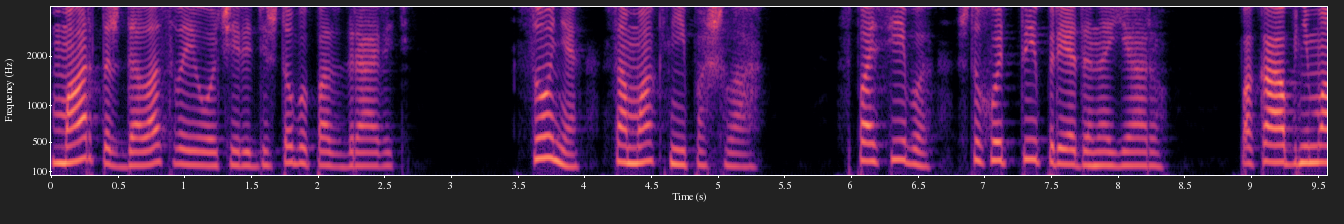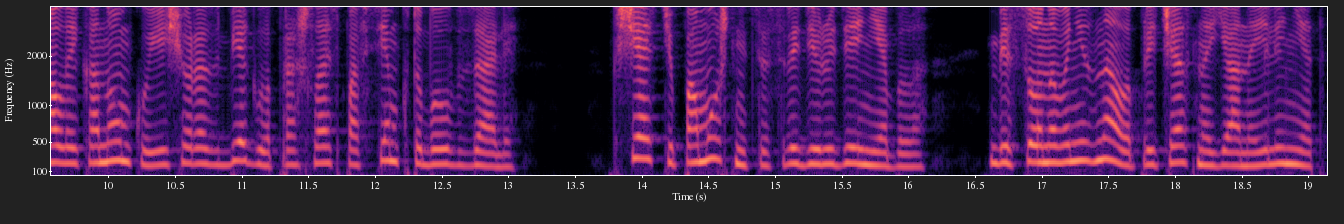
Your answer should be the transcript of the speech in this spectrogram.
Марта ждала своей очереди, чтобы поздравить. Соня сама к ней пошла. Спасибо, что хоть ты предана Яру. Пока обнимала экономку, еще раз бегло прошлась по всем, кто был в зале. К счастью, помощницы среди людей не было. Бессонова не знала, причастна Яна или нет,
